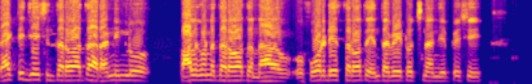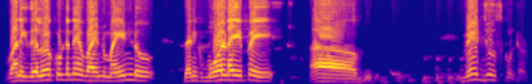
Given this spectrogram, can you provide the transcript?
ప్రాక్టీస్ చేసిన తర్వాత రన్నింగ్లో పాల్గొన్న తర్వాత నా ఫోర్ డేస్ తర్వాత ఎంత వెయిట్ వచ్చినా అని చెప్పేసి వానికి తెలియకుండానే వాడి మైండ్ దానికి మోల్డ్ అయిపోయి వెయిట్ చూసుకుంటాడు.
